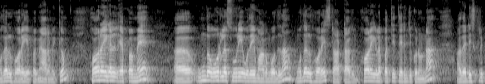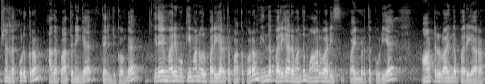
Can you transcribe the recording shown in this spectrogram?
முதல் ஹோரை எப்போவுமே ஆரம்பிக்கும். ஹோரைகள் எப்போவுமே உங்கள் ஊரில் சூரிய உதயம் ஆகும்போது தான் முதல் ஹோரை ஸ்டார்ட் ஆகும். ஹோரைகளை பற்றி தெரிஞ்சுக்கணுன்னா அதை டிஸ்கிரிப்ஷனில் கொடுக்குறோம். அதை பார்த்து நீங்கள் தெரிஞ்சுக்கோங்க. இதே மாதிரி முக்கியமான ஒரு பரிகாரத்தை பார்க்க போகிறோம் இந்த பரிகாரம் வந்து மார்வாடிஸ் பயன்படுத்தக்கூடிய ஆற்றல் வாய்ந்த பரிகாரம்.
